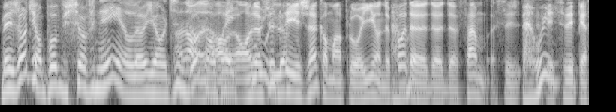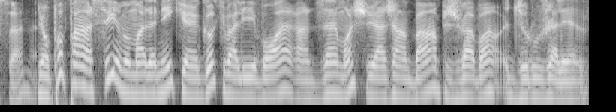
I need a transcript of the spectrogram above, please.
Mais les autres, ils n'ont pas vu ça venir. Là. Ils ont dit, ah nous on, va être On a juste des gens comme employés. On n'a pas ah de, femmes. C'est ben des personnes. Ils n'ont pas pensé à un moment donné qu'il y a un gars qui va aller voir en disant, moi, je suis agent de bar puis je vais avoir du rouge à lèvres.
